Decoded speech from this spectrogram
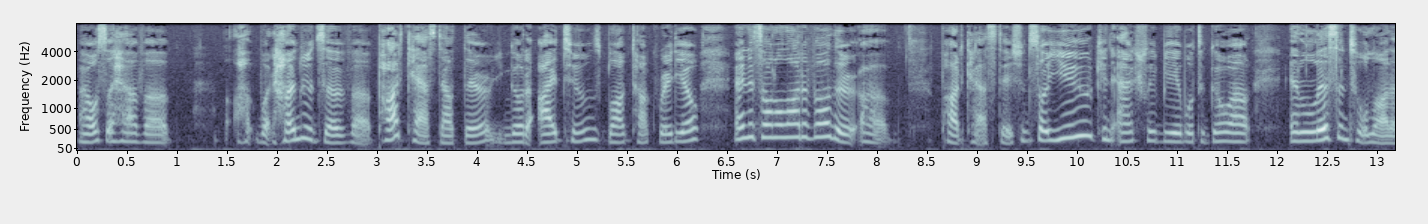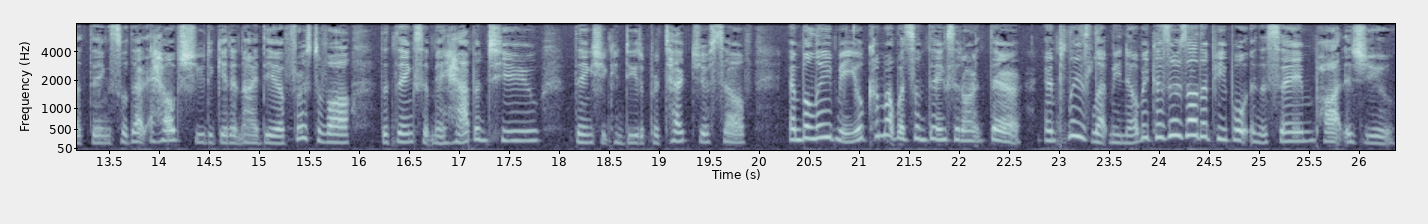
I also have uh, what hundreds of uh, podcasts out there. You can go to iTunes, Blog Talk Radio, and it's on a lot of other uh, podcast stations. So you can actually be able to go out and listen to a lot of things. So that helps you to get an idea, first of all, the things that may happen to you, things you can do to protect yourself. And believe me, you'll come up with some things that aren't there. And please let me know because there's other people in the same pot as you,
